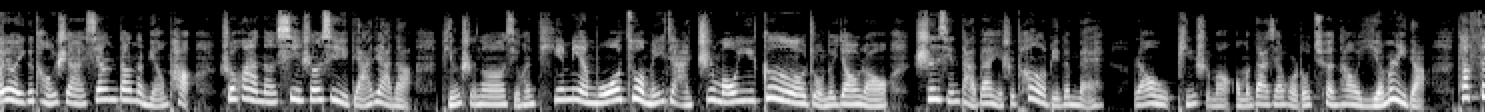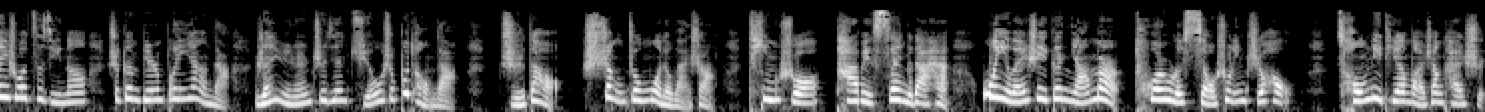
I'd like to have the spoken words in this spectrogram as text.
我有一个同事啊，相当的娘炮，说话呢细声细语嗲嗲的。平时呢喜欢贴面膜、做美甲、织毛衣，各种的妖娆，身形打扮也是特别的美。然后平时嘛，我们大家伙都劝他要爷们儿一点，他非说自己呢是跟别人不一样的，人与人之间觉悟是不同的。直到上周末的晚上，听说他被三个大汉，误以为是一个娘们儿，拖入了小树林之后，从那天晚上开始。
